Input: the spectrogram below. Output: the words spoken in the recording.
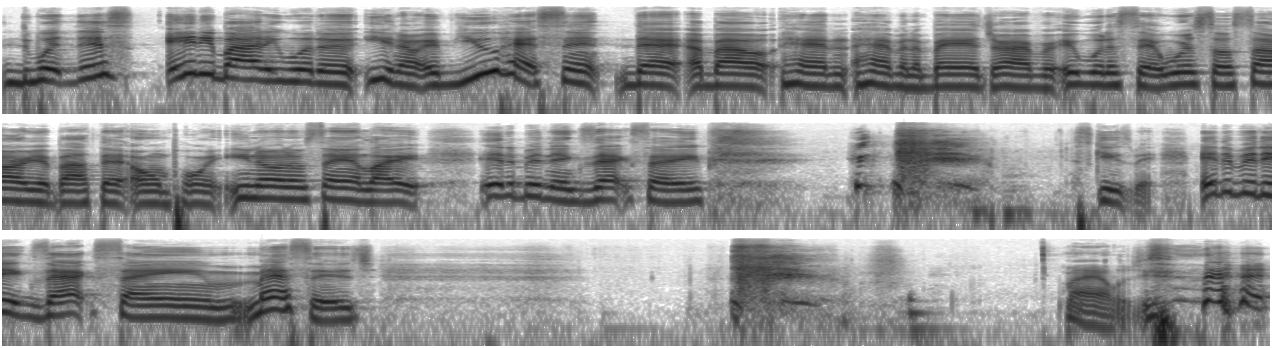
with this anybody would have you know if you had sent that about had, having a bad driver it would have said we're so sorry about that on point. You know what i'm saying? Like it'd have been the exact same excuse me it'd have been the exact same message. My allergies.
